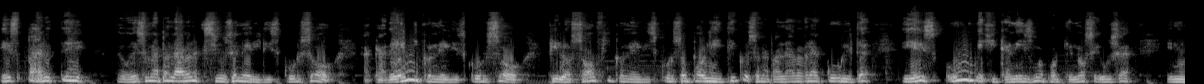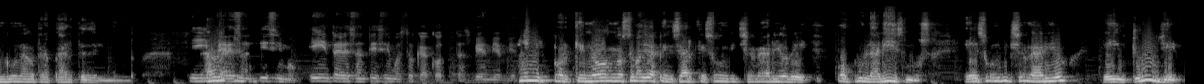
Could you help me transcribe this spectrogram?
es parte es una palabra que se usa en el discurso académico, en el discurso filosófico, en el discurso político, es una palabra culta y es un mexicanismo porque no se usa en ninguna otra parte del mundo. Interesantísimo, interesantísimo esto que acotas. Bien, bien, bien. porque no, no se vaya a pensar que es un diccionario de popularismos, es un diccionario que incluye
